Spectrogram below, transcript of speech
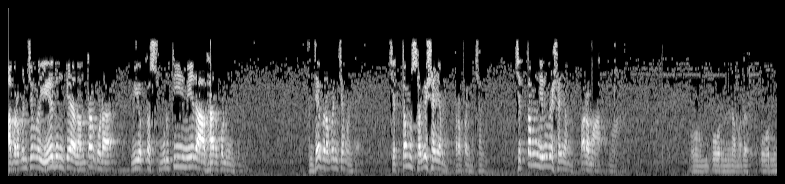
ఆ ప్రపంచంలో ఏది ఉంటే అదంతా కూడా మీ యొక్క స్మృతి మీద ఆధారపడి ఉంటుంది. అంతే ప్రపంచం అంటే. చిత్తం సవిషయం ప్రపంచం. చిత్తం నిర్విషయం పరమాత్మ. ఓం పూర్ణమద పూర్ణ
